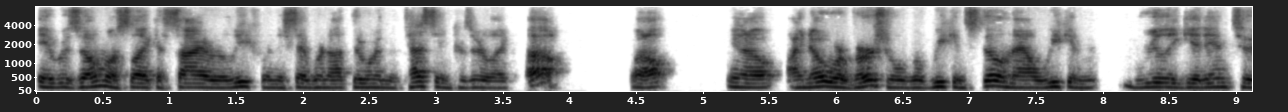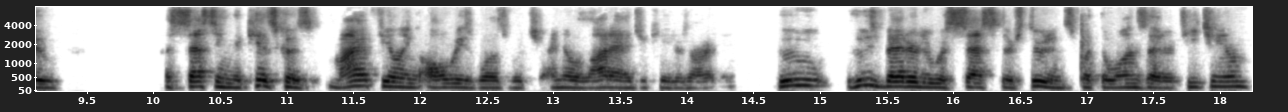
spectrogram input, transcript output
it was almost like a sigh of relief when they said we're not doing the testing because they're like, oh, well, you know, I know we're virtual, but we can still now we can really get into assessing the kids because my feeling always was, which I know a lot of educators are, who who's better to assess their students, but the ones that are teaching them.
